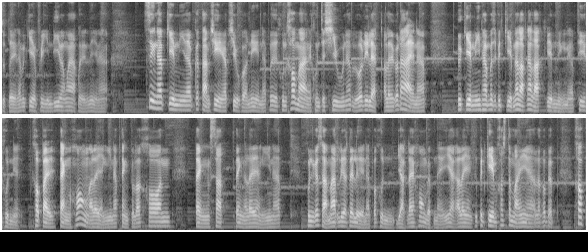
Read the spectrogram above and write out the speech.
สุดๆเลยนะเป็นเกมฟรีอินดี้มากๆเลยนั่นเองนะฮะ ซึ่งนะครับเกมนี้นะครับก็ตามชื่อนะครับชิลคอร์นี่นะครับคือคุณเข้ามาเนี่ยคุณจะชิลนะครับหรือว่ารีแลกอะไรก็ได้นะครับคือเกมนี้นะครับมันจะเป็นเกมน่ารักน่ารักเกมหนึ่งนะครับที่คุณเนี่ยเข้าไปแต่งห้องอะไรอย่างนี้นะครับแต่งตัวละคร แต่งสัตว์แต่งอะไรอย่างนี้นะครับคุณก็สามารถเลือกได้เลยนะว่าคุณอยากได้ห้องแบบไหนอยากอะไรอย่างคือเป็นเกมคอสตอมไมซ์แล้วก็แบบเข้าไป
